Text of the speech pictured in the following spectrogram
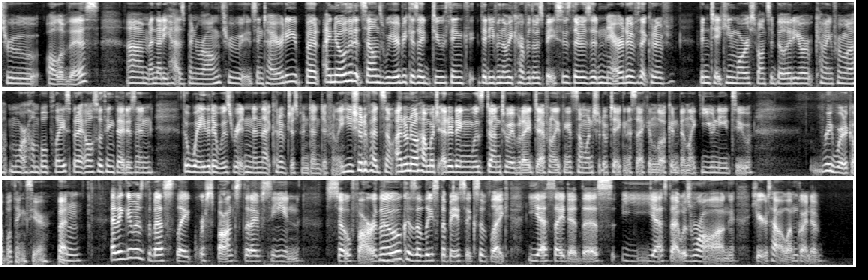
through all of this, um, and that he has been wrong through its entirety. But I know that it sounds weird because I do think that even though he covered those bases, there's a narrative that could have been taking more responsibility or coming from a more humble place, but I also think that is in the way that it was written and that could have just been done differently. He should have had some I don't know how much editing was done to it, but I definitely think that someone should have taken a second look and been like you need to reword a couple things here. But Mhm. I think it was the best like response that I've seen so far though because at least the basics of like yes I did this yes that was wrong here's how I'm going to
